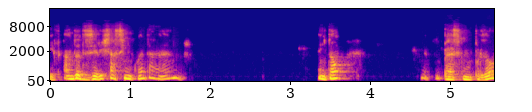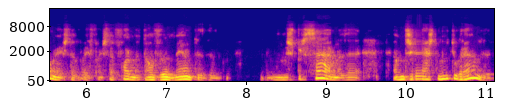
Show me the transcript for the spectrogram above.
E ando a dizer isto há 50 anos. Então, parece que me perdoem esta, esta forma tão veemente de, de me expressar, mas é, é um desgaste muito grande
